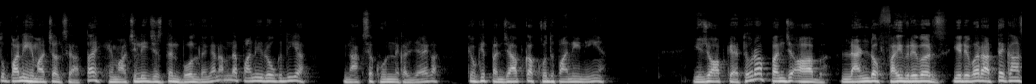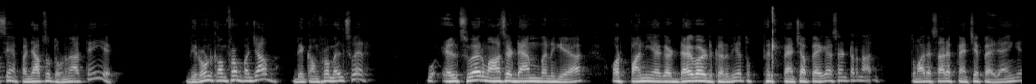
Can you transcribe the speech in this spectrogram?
तो पानी हिमाचल से आता है। हिमाचली जिस दिन बोल देंगे ना, हमने पानी रोक दिया, नाक से खून निकल जाएगा, क्योंकि पंजाब का खुद पानी नहीं है। ये जो आप कहते हो ना, Punjab land of five rivers ये रिवर आते कहाँ से हैं? पंजाब से थोड़े आते हैं ये। They don't come from Punjab they come from elsewhere वो एल्सवेयर वहाँ से डैम बन गया और पानी अगर डाइवर्ट कर दिया तो फिर पैंचा पै गया सेंटर नाल। तुम्हारे सारे पैंचे पै जाएँगे।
